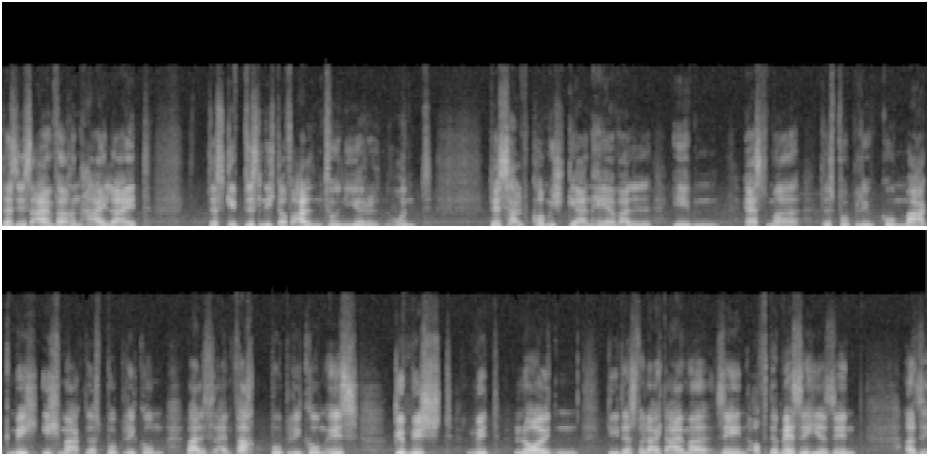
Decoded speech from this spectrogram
das ist einfach ein Highlight. Das gibt es nicht auf allen Turnieren. Und deshalb komme ich gern her, weil eben erstmal das Publikum mag mich, ich mag das Publikum, weil es ein Fachpublikum ist, gemischt mit Leuten, die das vielleicht einmal sehen, auf der Messe hier sind. Also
